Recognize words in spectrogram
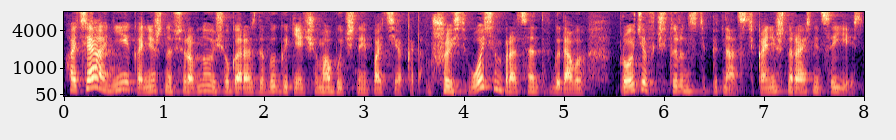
хотя они, конечно, все равно еще гораздо выгоднее, чем обычная ипотека. Там 6-8% годовых против 14-15%. Конечно, разница есть.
